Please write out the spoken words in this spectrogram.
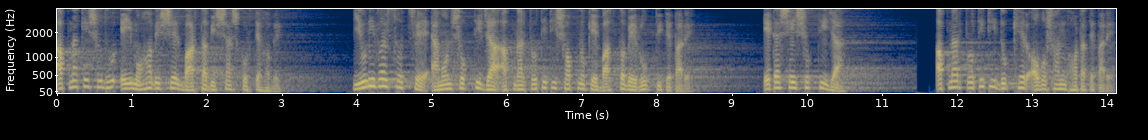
আপনাকে শুধু এই মহাবিশ্বের বার্তা বিশ্বাস করতে হবে। ইউনিভার্স হচ্ছে এমন শক্তি যা আপনার প্রতিটি স্বপ্নকে বাস্তবে রূপ দিতে পারে। এটা সেই শক্তি যা আপনার প্রতিটি দুঃখের অবসান ঘটাতে পারে।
